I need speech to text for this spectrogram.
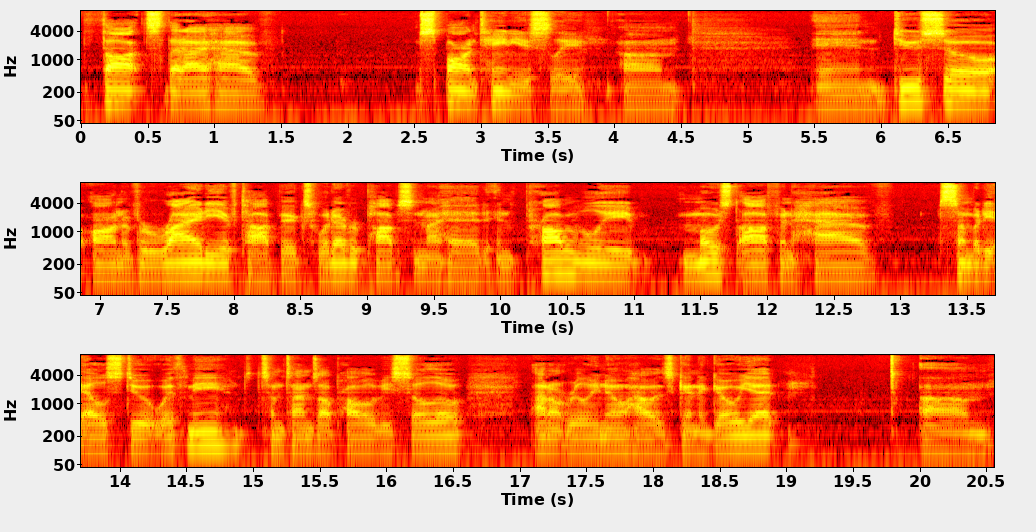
thoughts that I have spontaneously um, and do so on a variety of topics, whatever pops in my head, and probably most often have somebody else do it with me. Sometimes I'll probably be solo. I don't really know how it's going to go yet. Um,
